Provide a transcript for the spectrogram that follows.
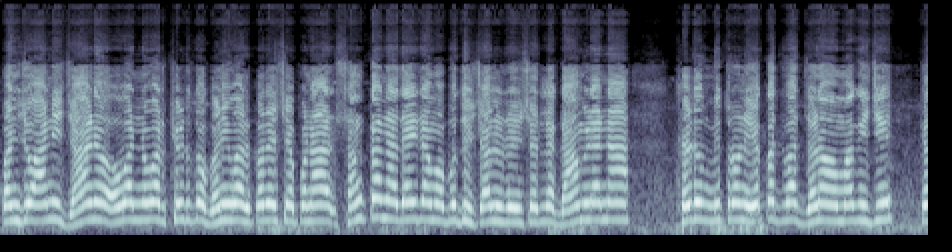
પણ જો આની જાણ અવારનવાર ખેડૂતો ઘણીવાર કરે છે, પણ આ શંકાના દાયરામાં બધું ચાલુ રહ્યું છે. એટલે ગામડાના ખેડૂત મિત્રોને એક જ વાત જણાવવા માગી છે કે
